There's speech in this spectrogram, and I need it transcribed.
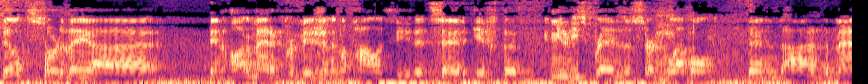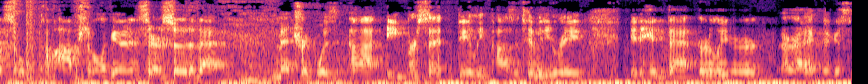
built sort of a uh, an automatic provision in the policy that said if the community spread is a certain level, then uh, the masks will become optional again. In Sarasota, that metric was uh, 8% daily positivity rate. It hit that earlier, or I, I guess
